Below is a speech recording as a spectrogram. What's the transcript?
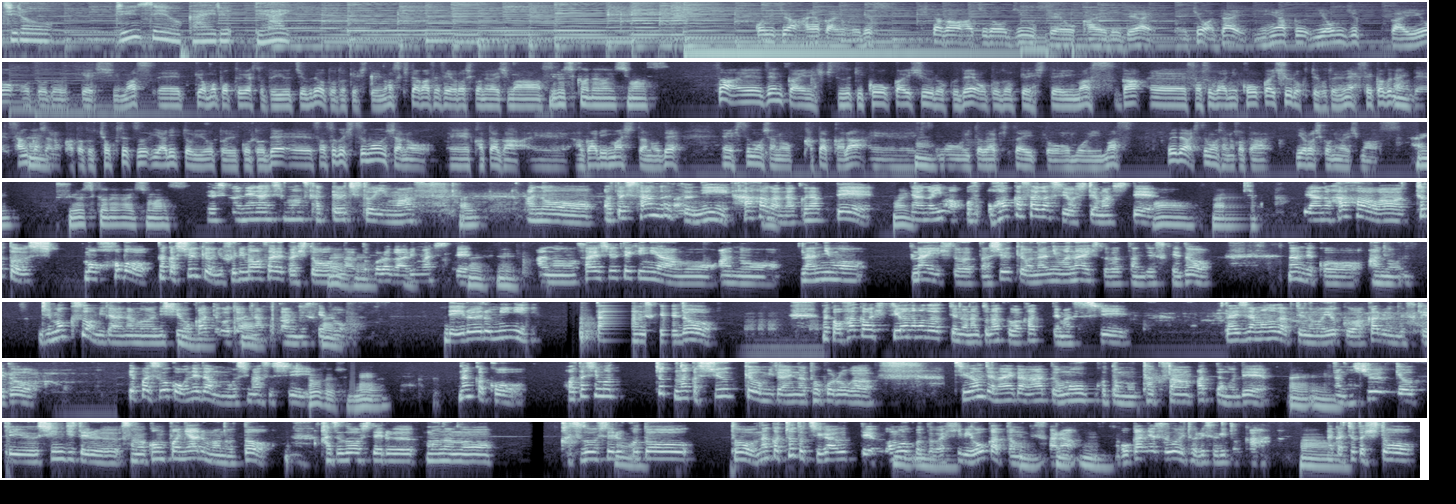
八郎人生を変える出会い。こんにちは早川洋平です。北川八郎人生を変える出会い。えー今日は第240回をお届けします、えー今日もポッドキャストと YouTube でお届けしています。北川先生よろしくお願いします。よろしくお願いします。さあ、えー前回に引き続き公開収録でお届けしていますが、えーさすがに公開収録ということでね、せっかくなので参加者の方と直接やり取りをということで、えー早速質問者の、えー方が、えー上がりましたので、えー質問者の方から、えーうん質問をいただきたいと思います。それでは質問者の方、よろしくお願いします。はい。よろしくお願いします。よろしくお願いします。竹内と言います。はい。あの、私3月に母が亡くなって、はいで。あの、今お、お墓探しをしてましてはい。で、あの、母はちょっとしもうほぼ、なんか宗教に振り回された人なところがありまして、あの、最終的にはもう、あの、何にもない人だった、宗教は何にもない人だったんですけど、なんでこう、あの、樹木葬みたいなものにしようかってことになったんですけど、はで、いろいろ見に行ったんですけど、なんかお墓は必要なものだっていうのはなんとなく分かってますし、大事なものだっていうのもよく分かるんですけど、やっぱりすごくお値段もしますし、そうですね。なんかこう、私もちょっとなんか宗教みたいなところが違うんじゃないかなって思うこともたくさんあったので、ええ。あの宗教っていう信じてるその根本にあるものと活動してるものの活動してることとなんかちょっと違うって思うことが日々多かったもんですから、うんうんお金すごい取りすぎとか、あなんかちょっと人を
